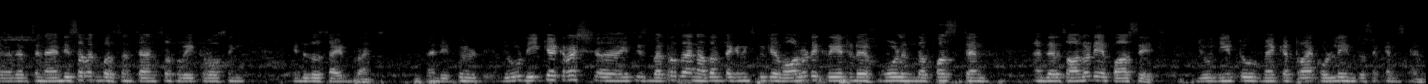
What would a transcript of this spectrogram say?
uh, there's a 97% chance of recrossing into the side branch. And if you do DK crush, uh, it is better than other techniques because you've already created a hole in the first stent and there is already a passage. You need to make a track only in the second stent.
